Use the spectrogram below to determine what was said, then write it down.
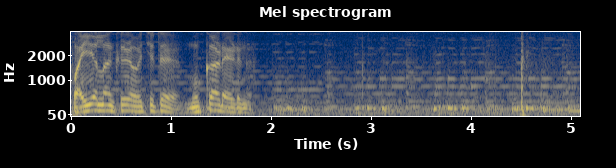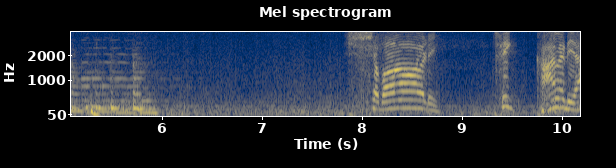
பையெல்லாம் கீழே வச்சுட்டு முக்காடை எடுங்க. ஷபாடி சீ, காலடியா.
